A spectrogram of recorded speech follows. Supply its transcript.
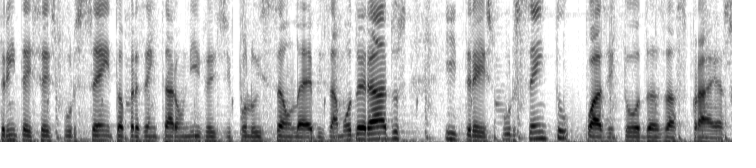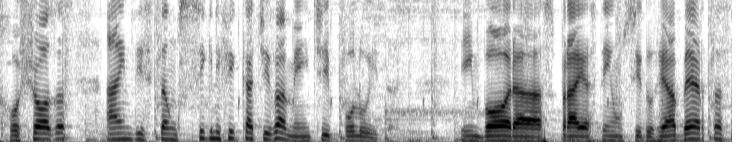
36% apresentaram níveis de poluição leves a moderados e 3%, quase todas as praias rochosas, ainda estão significativamente poluídas. Embora as praias tenham sido reabertas,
